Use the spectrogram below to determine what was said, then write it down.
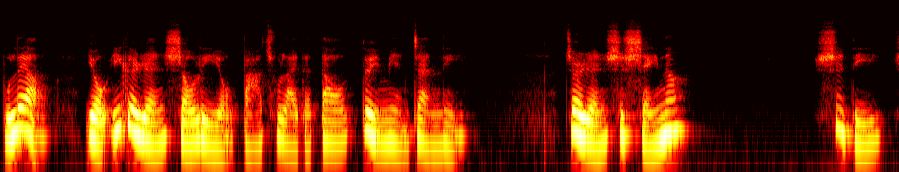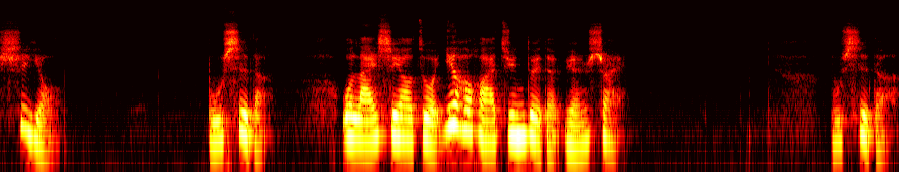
不料有一个人手里有拔出来的刀，对面站立。这人是谁呢？是敌是友？不是的，我来是要做耶和华军队的元帅。不是的，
